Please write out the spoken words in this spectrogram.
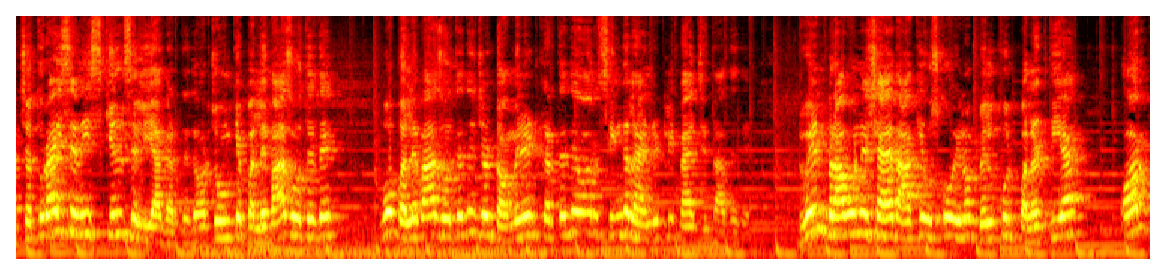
चतुराई से नहीं स्किल से लिया करते थे। और जो उनके बल्लेबाज होते थे, वो बल्लेबाज होते थे जो डोमिनेट करते थे और सिंगल हैंडेडली मैच जिताते थे। ड्वेन ब्रावो ने शायद आके उसको यू नो बिल्कुल पलट दिया और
